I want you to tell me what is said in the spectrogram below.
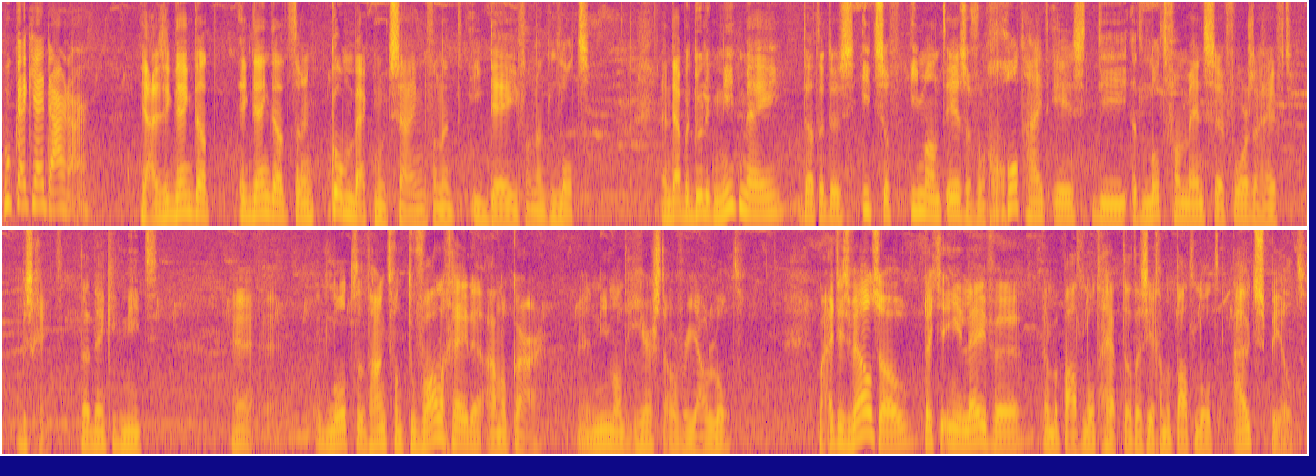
Hoe kijk jij daarnaar? Ja, dus ik denk, dat, ik denk dat er een comeback moet zijn van het idee van het lot. En daar bedoel ik niet mee dat er dus iets of iemand is of een godheid is die het lot van mensen voor zich heeft beschikt. Dat denk ik niet. Het lot dat hangt van toevalligheden aan elkaar. Niemand heerst over jouw lot. Maar het is wel zo dat je in je leven een bepaald lot hebt, dat er zich een bepaald lot uitspeelt.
